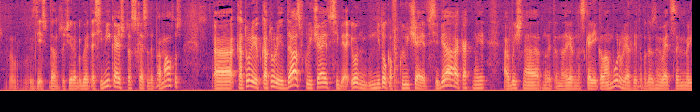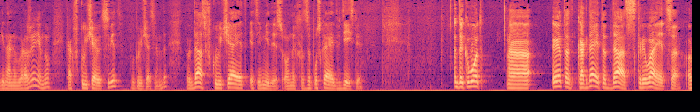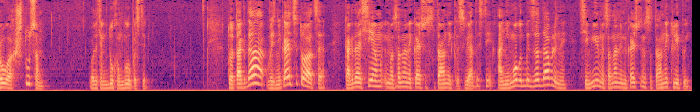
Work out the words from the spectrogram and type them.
здесь в данном случае Рэбби говорит о семи качествах, с хеседа по малхус, э, которые, которые дас включает в себя. И он не только включает в себя, а как мы Обычно, ну это, наверное, скорее каламбур, вряд ли это подразумевается самим оригинальным выражением, но как включают свет выключателем, да? Дас включает эти мидес, он их запускает в действие. Так вот, э, это, когда это дас скрывается руах штусом, вот этим духом глупости, то тогда возникает ситуация, когда семь эмоциональных качеств стороны святости, они могут быть задавлены семью эмоциональными качествами со стороны клипы.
